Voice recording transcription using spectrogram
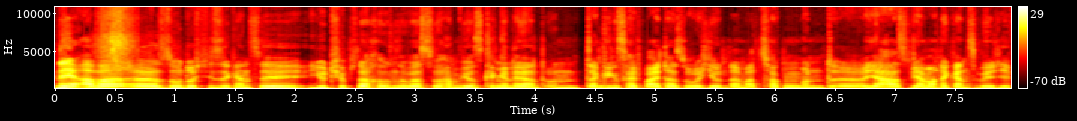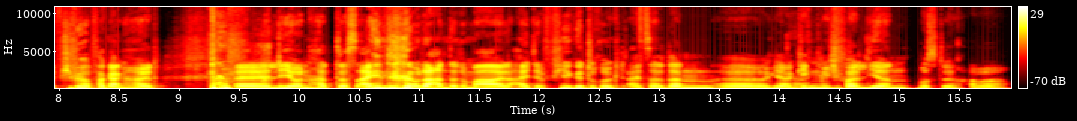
Nee, aber äh, so durch diese ganze YouTube-Sache und sowas, so haben wir uns kennengelernt und dann ging es halt weiter so hier und da mal zocken und äh, ja, wir haben auch eine ganz wilde FIFA-Vergangenheit. äh, Leon hat das eine oder andere Mal Alte 4 gedrückt, als er dann äh, ja, Ja, gegen mich ich. verlieren musste, aber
